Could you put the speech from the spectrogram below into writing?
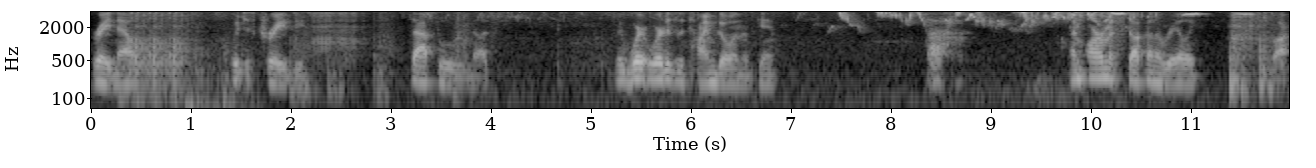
right now, which is crazy. It's absolutely nuts. So where where does the time go in this game? Ah, I'm arma stuck on a railing. Fuck.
